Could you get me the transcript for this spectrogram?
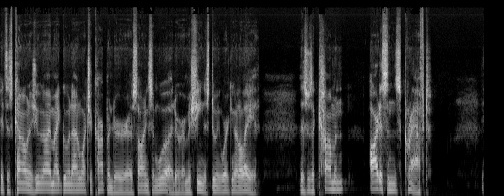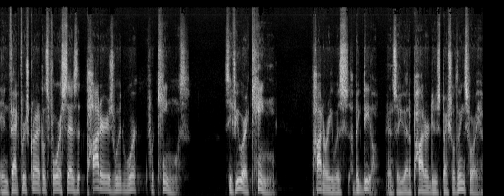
It's as common as you and I might go down and watch a carpenter uh, sawing some wood or a machinist doing working on a lathe. This was a common artisan's craft. In fact, First Chronicles 4 says that potters would work for kings. See, if you were a king, pottery was a big deal. And so you had a potter do special things for you.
